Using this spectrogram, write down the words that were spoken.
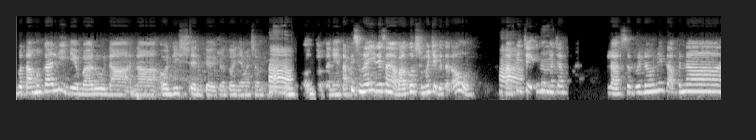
pertama kali dia baru nak nak audition ke contohnya macam tu ah. untuk untuk tandingan tapi sebenarnya dia sangat bagus cuma cikgu tak tahu. Ha, Tapi cikgu hmm. macam lah sebelum ni tak pernah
